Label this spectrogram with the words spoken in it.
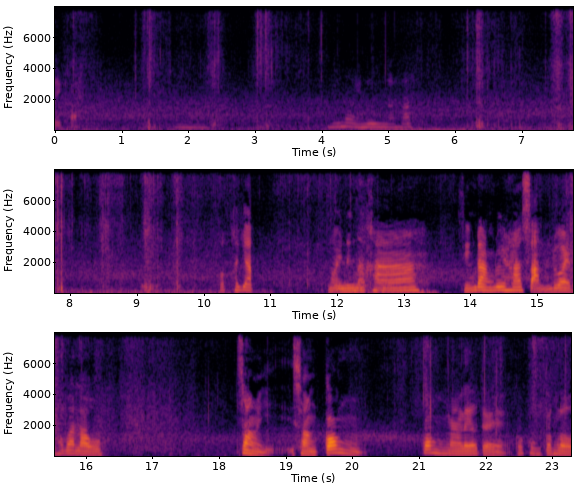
เลยค่ะ หน่อยนึงนะคะขอขยับหน่อยนึงนะคะ เสียงดังด้วยฮะสั่นด้วย เพราะว่าเรา สั่งสั่งกล้องกล้องมาแล้วแต่ก็คงต้องรอ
